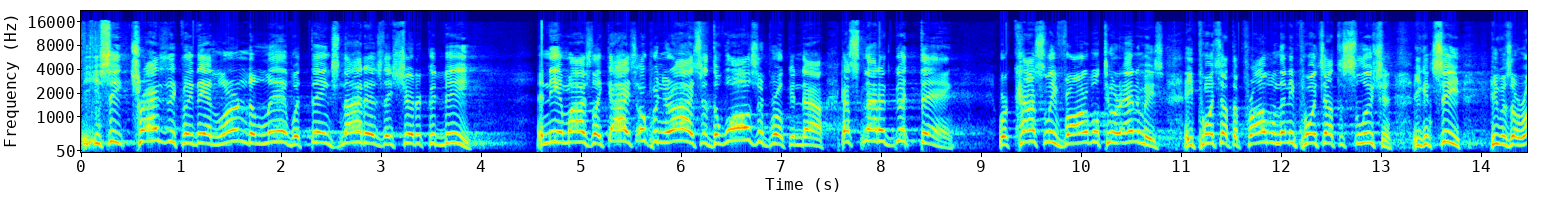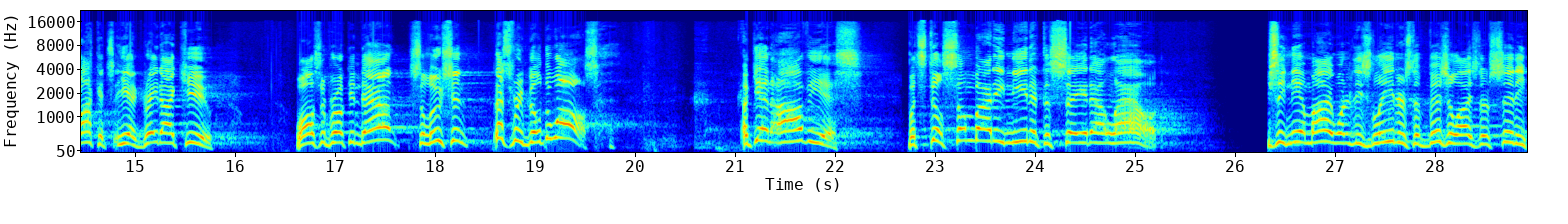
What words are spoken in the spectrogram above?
You see, tragically, they had learned to live with things not as they should or could be. And Nehemiah's like, guys, open your eyes. The walls are broken down. That's not a good thing. We're constantly vulnerable to our enemies. He points out the problem, then he points out the solution. You can see he was a rocket, he had great IQ. Walls are broken down, solution, let's rebuild the walls. Again, obvious, but still somebody needed to say it out loud. You see, Nehemiah wanted these leaders to visualize their city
